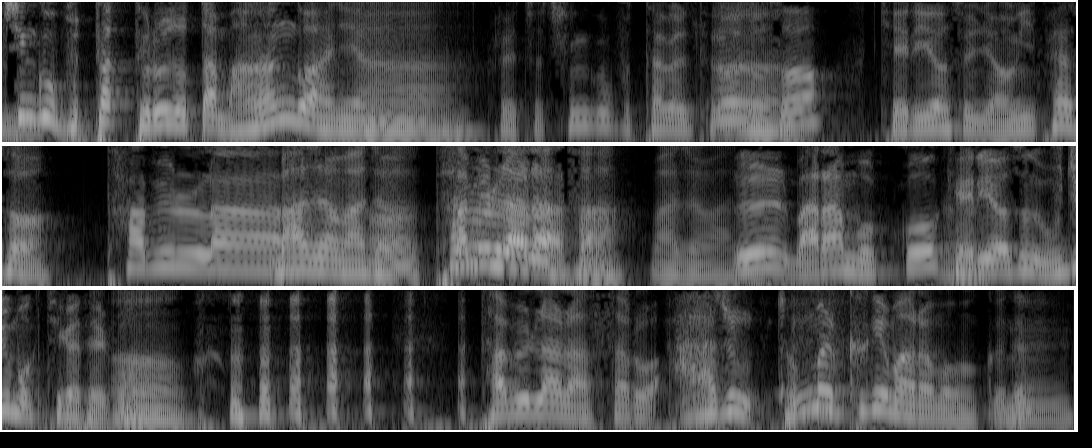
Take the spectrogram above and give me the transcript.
친구 부탁 들어줬다 망한 거 아니야. 음. 그렇죠. 친구 부탁을 들어줘서 게리엇을 영입해서 타뷸라 맞아 맞아. 어, 타뷸라 라사. 맞아 맞아. 를 말아먹고 게리엇은 우주 먹튀가 되고. 어. 타뷸라 라사로 아주 정말 크게 말아먹었거든. 네.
